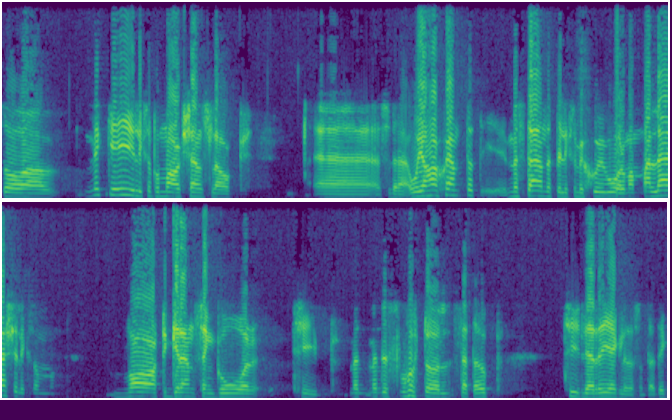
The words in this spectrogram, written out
Så mycket är ju liksom på magkänsla och eh, sådär. Och jag har skämtat med stand-up i, liksom i sju år och man, man lär sig liksom vart gränsen går, typ. Men, men det är svårt att sätta upp tydliga regler och sånt där. Det,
